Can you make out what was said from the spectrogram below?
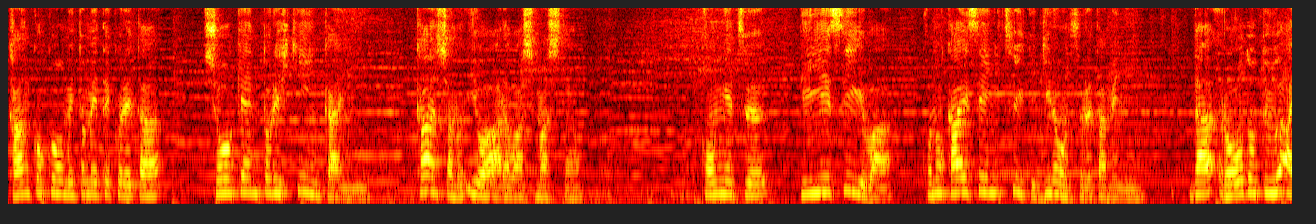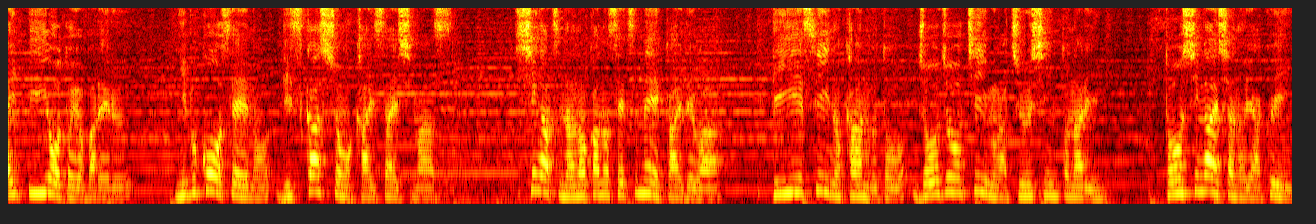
勧告を認めてくれた証券取引委員会に感謝の意を表しました。今月、PSE はこの改正について議論するために The Road to IPO と呼ばれる2部構成のディスカッションを開催します。4月7日の説明会では PSE の幹部と上場チームが中心となり、投資会社の役員、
